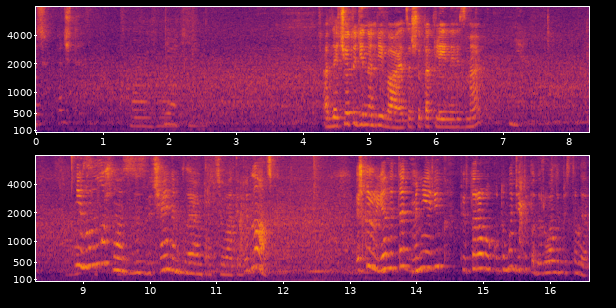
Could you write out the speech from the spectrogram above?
Ось, бачите? А для чого тоді нагрівається? Що так клей не візьме? Ні. Ні, ну можна з звичайним клеєм працювати, будь ласка. Я ж кажу, я не так, мені рік, півтора року тому діти подарували пістолет.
